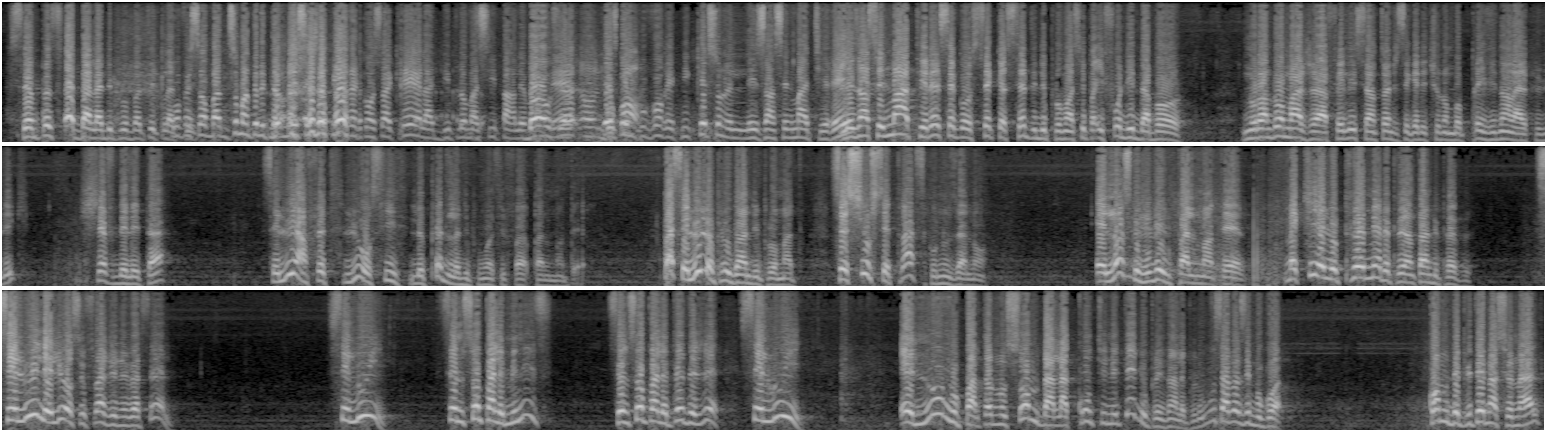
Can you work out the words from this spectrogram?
C'est un peu ça dans la diplomatie classique. Professeur nous sommes en train de terminer ce chapitre consacré à la diplomatie parlementaire. Donc, Qu'est-ce que nous pouvons retenir? Quels sont les- enseignements à tirer? Les enseignements à tirer, c'est que, que cette diplomatie, il faut dire d'abord, nous rendons hommage à Félix Antoine Tshisekedi Tshilombo, président de la République, chef de l'État. C'est lui, en fait, lui aussi, le père de la diplomatie parlementaire. Parce que c'est lui le plus grand diplomate. C'est sur ces traces que nous allons. Et lorsque je dis parlementaire, mais qui est le premier représentant du peuple? C'est lui l'élu au suffrage universel. C'est lui. Ce ne sont pas les ministres. Ce ne sont pas les PDG. C'est lui. Et nous, nous partons, nous sommes dans la continuité du président de la. Vous savez aussi pourquoi? Comme député national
